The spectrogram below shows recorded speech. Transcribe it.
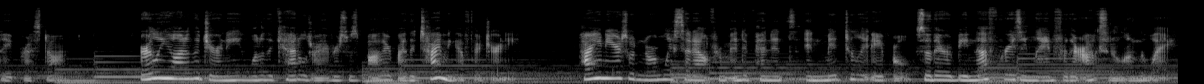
they pressed on. Early on in the journey, one of the cattle drivers was bothered by the timing of their journey. Pioneers would normally set out from Independence in mid to late April, so there would be enough grazing land for their oxen along the way.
